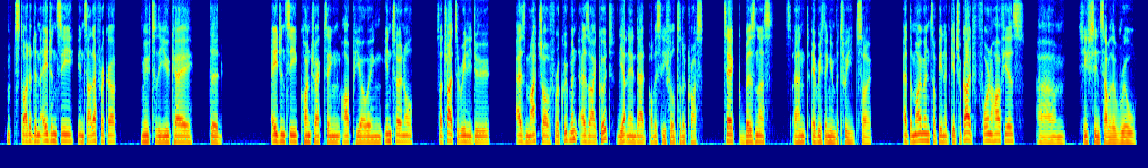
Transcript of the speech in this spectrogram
started an agency in South Africa, moved to the UK, did agency, contracting, RPOing, internal. So I tried to really do as much of recruitment as I could. Yep. And then that obviously filtered across tech, business, and everything in between. So at the moment, I've been at GetYourGuide for four and a half years. Um, So you've seen some of the real,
